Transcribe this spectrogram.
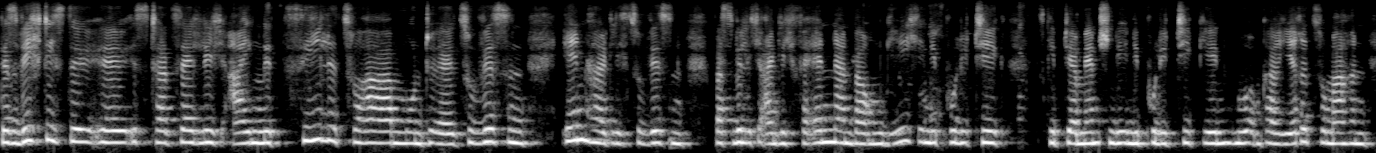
Das Wichtigste äh, ist tatsächlich, eigene Ziele zu haben und äh, zu wissen, inhaltlich zu wissen, was will ich eigentlich verändern, warum gehe ich in die Politik. Es gibt ja Menschen, die in die Politik gehen, nur um Karriere zu machen.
